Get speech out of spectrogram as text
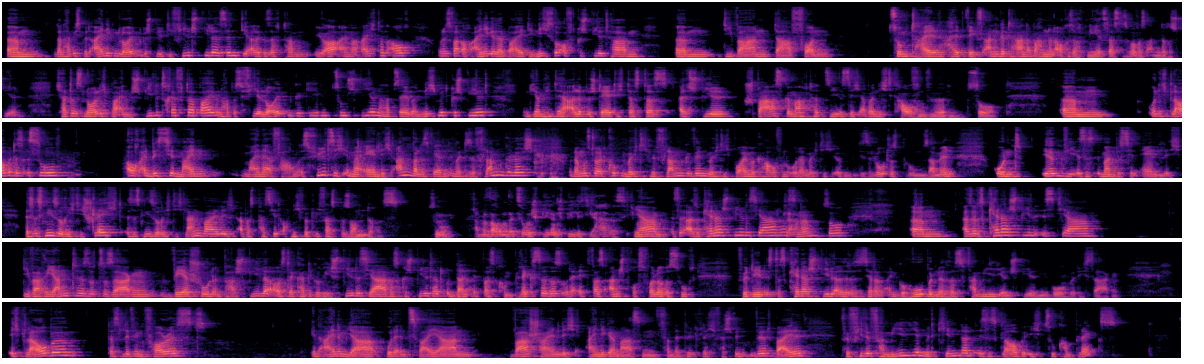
Ähm, dann habe ich es mit einigen Leuten gespielt, die Vielspieler sind, die alle gesagt haben, ja, einmal reicht dann auch. Und es waren auch einige dabei, die nicht so oft gespielt haben. Ähm, die waren davon zum Teil halbwegs angetan, aber haben dann auch gesagt, nee, jetzt lass uns mal was anderes spielen. Ich hatte es neulich bei einem Spieletreff dabei und habe es vier Leuten gegeben zum Spielen und habe selber nicht mitgespielt. Und die haben hinterher alle bestätigt, dass das als Spiel Spaß gemacht hat, sie es sich aber nicht kaufen würden. So. Ähm, und ich glaube, das ist so auch ein bisschen mein, meine Erfahrung. Es fühlt sich immer ähnlich an, weil es werden immer diese Flammen gelöscht. Und da musst du halt gucken, möchte ich mit Flammen gewinnen, möchte ich Bäume kaufen oder möchte ich irgendwie diese Lotusblumen sammeln. Und irgendwie ist es immer ein bisschen ähnlich. Es ist nie so richtig schlecht, es ist nie so richtig langweilig, aber es passiert auch nicht wirklich was Besonderes. So. Aber warum wird so ein Spiel ein Spiel des Jahres? ja, also Kennerspiel des Jahres, ne? So. Ähm, also das Kennerspiel ist ja die Variante sozusagen, wer schon ein paar Spiele aus der Kategorie Spiel des Jahres gespielt hat und dann etwas komplexeres oder etwas anspruchsvolleres sucht, für den ist das Kennerspiel, also das ist ja dann ein gehobeneres Familienspielniveau, würde ich sagen. Ich glaube, dass Living Forest in einem Jahr oder in zwei Jahren wahrscheinlich einigermaßen von der Bildfläche verschwinden wird, weil für viele Familien mit Kindern ist es, glaube ich, zu komplex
